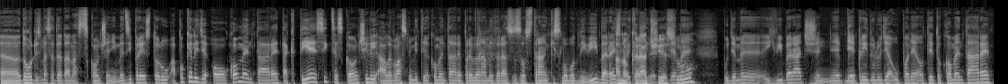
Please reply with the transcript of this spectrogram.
E, dohodli sme sa teda na skončení medzipriestoru a pokiaľ ide o komentáre, tak tie síce skončili, ale vlastne my tie komentáre preberáme teraz zo stránky Slobodný výber. Áno, kratšie budeme, sú. Budeme ich vyberať, že ne, neprídu ľudia úplne o tieto komentáre.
